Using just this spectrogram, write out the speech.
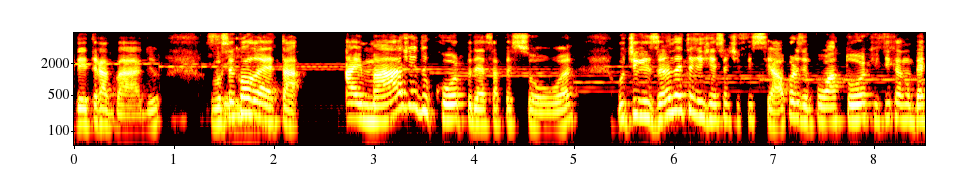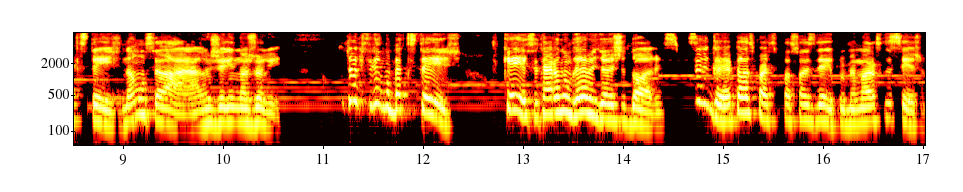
de trabalho. Você Sim. coleta a imagem do corpo dessa pessoa, utilizando a inteligência artificial, por exemplo, um ator que fica no backstage, não, sei lá, Angelina Jolie. Um ator que fica no backstage. Ok, esse cara não ganha milhões de dólares. Se ele ganha pelas participações dele, por menores que sejam.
